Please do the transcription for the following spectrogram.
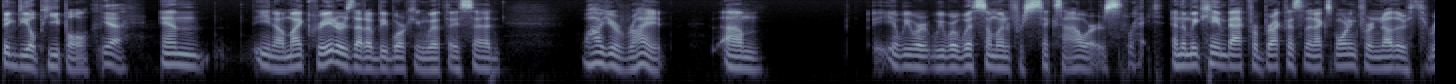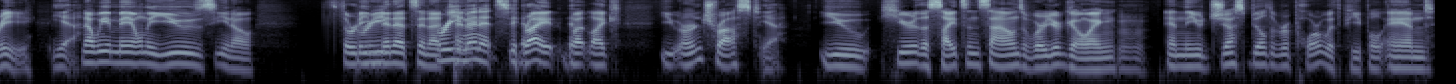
big deal people. Yeah. And you know, my creators that I'd be working with, they said, "Wow, you're right." Um, you know, we were we were with someone for six hours, Right. and then we came back for breakfast the next morning for another three. Yeah. Now we may only use you know thirty Three- minutes in a three 10 minutes. right? But like you earn trust, Yeah. you hear the sights and sounds of where you're going Mm-hmm. and then you just build a rapport with people and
